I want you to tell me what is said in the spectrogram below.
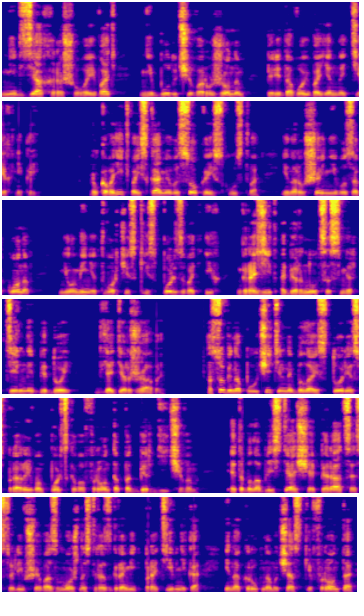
нельзя хорошо воевать, не будучи вооруженным передовой военной техникой. Руководить войсками высокое искусство, и нарушение его законов, неумение творчески использовать их, грозит обернуться смертельной бедой для державы. Особенно поучительной была история с прорывом польского фронта под Бердичевым. Это была блестящая операция, сулившая возможность разгромить противника и на крупном участке фронта,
